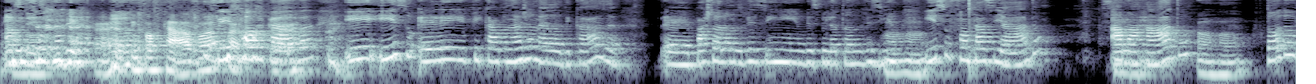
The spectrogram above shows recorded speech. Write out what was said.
Ah, isso. é, se enforcava. se enforcava. E isso, ele ficava na janela de casa, é, pastorando os vizinhos, bisbilhotando os vizinhos. Uhum. Isso fantasiado, amarrado, Aham. todo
